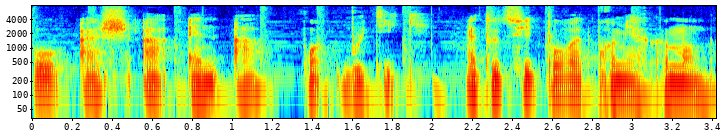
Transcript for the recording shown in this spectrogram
O-H-A-N-A.boutique. A tout de suite pour votre première commande.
